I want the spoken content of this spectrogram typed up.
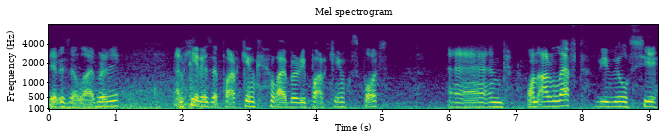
Here is a library. And here is a parking library parking spot. And on our left we will see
